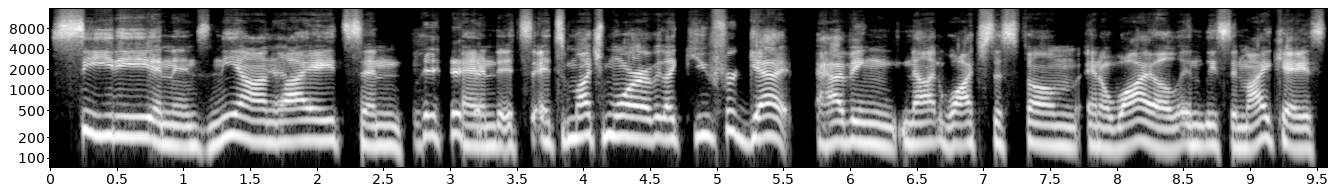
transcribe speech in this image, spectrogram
seedy and it's neon lights and and it's it's much more like you forget having not watched this film in a while at least in my case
